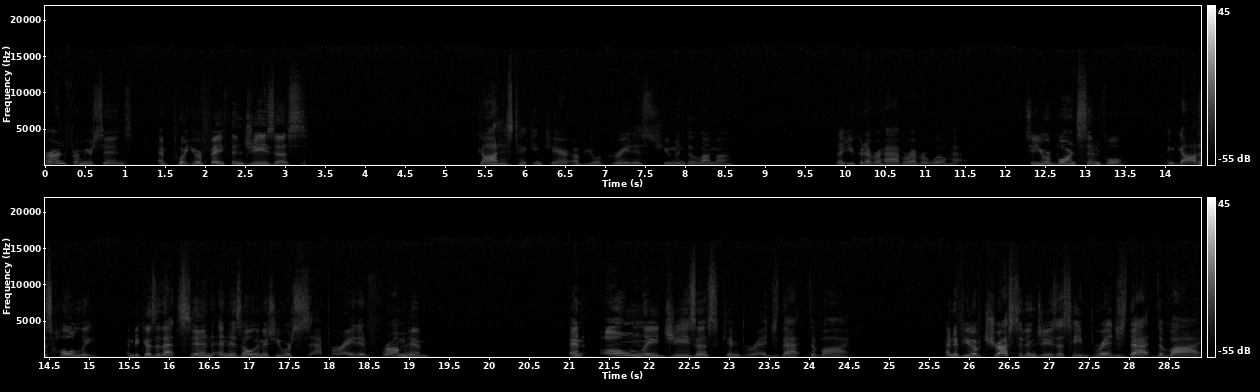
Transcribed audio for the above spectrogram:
turned from your sins and put your faith in Jesus, God has taken care of your greatest human dilemma that you could ever have or ever will have. See, you were born sinful, and God is holy, And because of that sin and his holiness, you were separated from him. And only Jesus can bridge that divide. And if you have trusted in Jesus, he bridged that divide.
